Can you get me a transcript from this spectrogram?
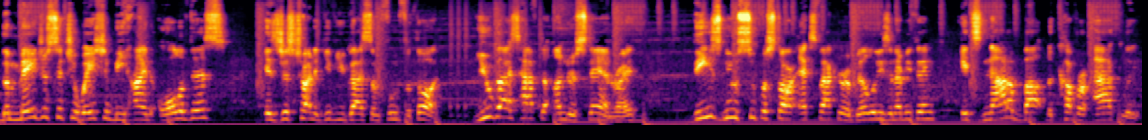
the major situation behind all of this is just trying to give you guys some food for thought. You guys have to understand, right? These new superstar X Factor abilities and everything, it's not about the cover athlete.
